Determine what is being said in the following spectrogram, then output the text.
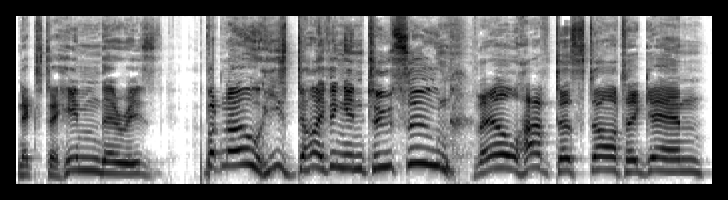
Next to him there is. But no, he's diving in too soon. They'll have to start again.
